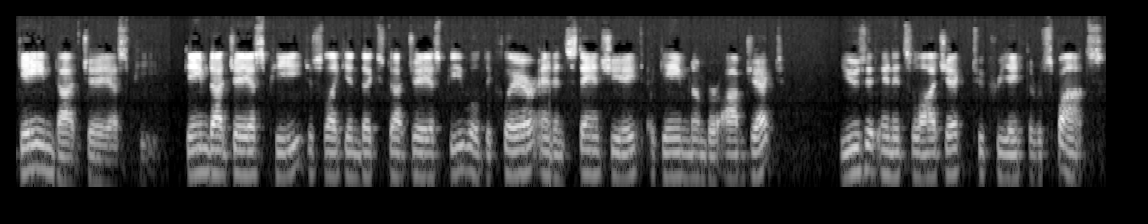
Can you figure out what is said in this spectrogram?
game.jsp. Game.jsp, just like index.jsp, will declare and instantiate a game number object, use it in its logic to create the response.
